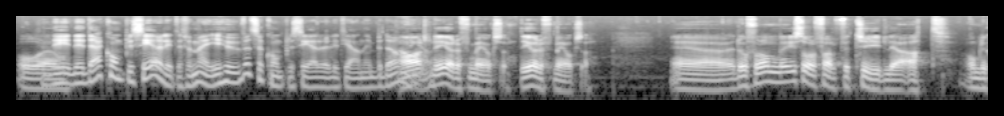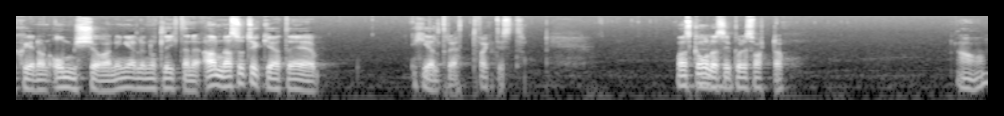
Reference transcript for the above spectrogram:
Och, det, det där komplicerar lite för mig. I huvudet så komplicerar det lite grann i bedömningen. Ja, det gör det för mig också. Det gör det för mig också. Eh, då får de i så fall förtydliga att om det sker någon omkörning eller något liknande. Annars så tycker jag att det är helt rätt faktiskt. Man ska mm. hålla sig på det svarta. Ja.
